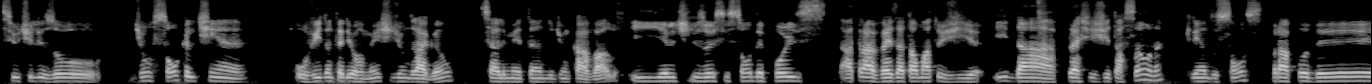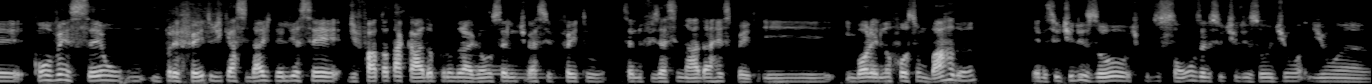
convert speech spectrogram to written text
se utilizou de um som que ele tinha ouvido anteriormente de um dragão se alimentando de um cavalo e ele utilizou esse som depois através da taumaturgia e da prestidigitação, né, criando sons para poder convencer um, um, prefeito de que a cidade dele ia ser de fato atacada por um dragão se ele não tivesse feito, se ele não fizesse nada a respeito. E embora ele não fosse um bardo, né, ele se utilizou tipo dos sons, ele se utilizou de uma de uma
